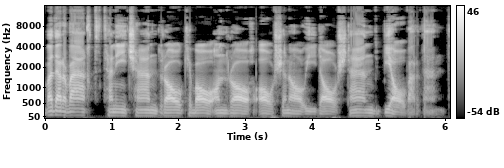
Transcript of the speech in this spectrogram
و در وقت تنی چند را که با آن راه آشنایی داشتند بیاوردند.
